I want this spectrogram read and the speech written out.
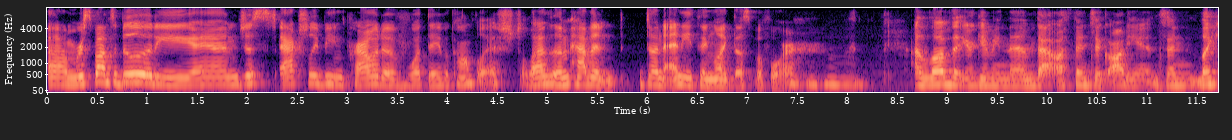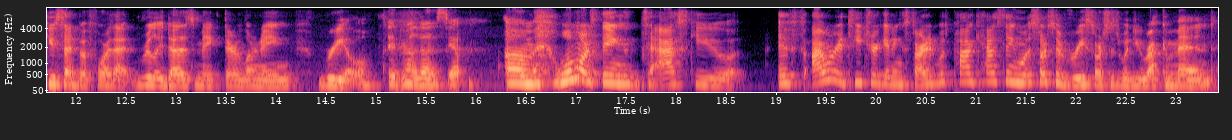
um, responsibility and just actually being proud of what they've accomplished. A lot of them haven't done anything like this before. Mm-hmm. I love that you're giving them that authentic audience. And like you said before, that really does make their learning real. It really does, yep. Um, one more thing to ask you if I were a teacher getting started with podcasting, what sorts of resources would you recommend?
